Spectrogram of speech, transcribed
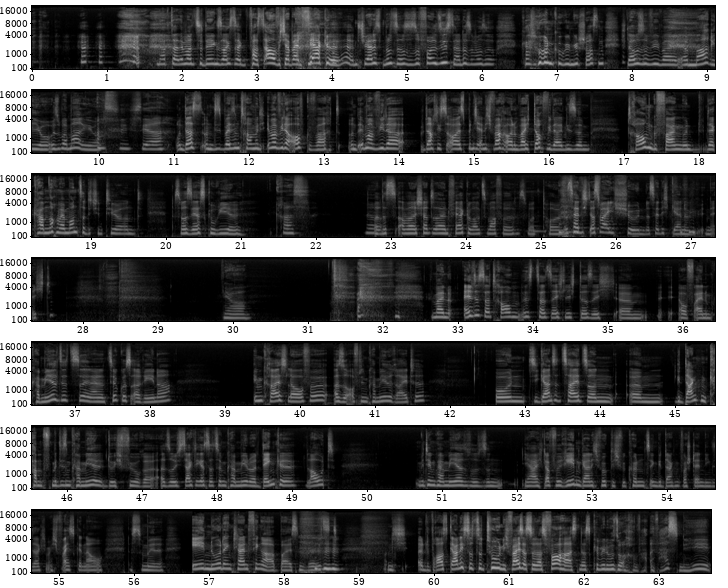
Und hab dann immer zu denen gesagt, passt auf, ich habe einen Ferkel. Und ich werde es benutzen, das ist so voll süß. Und hat das immer so Kanonenkugeln geschossen. Ich glaube, so wie bei äh, Mario, Super Mario. Ach, süß, ja. Und das, und bei diesem Traum bin ich immer wieder aufgewacht. Und immer wieder dachte ich so, oh, jetzt bin ich endlich wach. Aber dann war ich doch wieder in diesem Traum gefangen und da kamen noch mehr Monster durch die Tür. Und das war sehr skurril. Krass. Ja. Das, aber ich hatte einen Ferkel als Waffe. Das war toll. Das hätte ich, das war eigentlich schön. Das hätte ich gerne in echt. Ja. mein ältester Traum ist tatsächlich, dass ich ähm, auf einem Kamel sitze in einer Zirkusarena, im Kreis laufe, also auf dem Kamel reite und die ganze Zeit so einen ähm, Gedankenkampf mit diesem Kamel durchführe. Also ich sage die ganze Zeit zu dem Kamel oder denke laut mit dem Kamel so, so ein, ja, ich glaube, wir reden gar nicht wirklich, wir können uns in Gedanken verständigen, sag ich mal, ich weiß genau, dass du mir eh nur den kleinen Finger abbeißen willst. Und ich, äh, du brauchst gar nicht so zu tun, ich weiß, dass du das vorhast. Und das Kamel immer so, ach, wa- was? Nee.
